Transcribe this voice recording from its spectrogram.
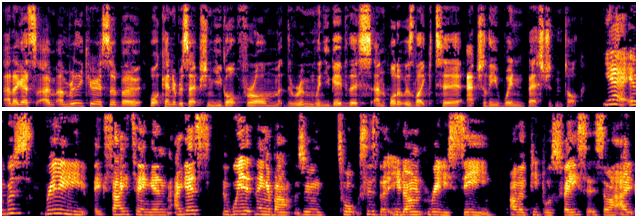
And I guess I'm, I'm really curious about what kind of reception you got from the room when you gave this and what it was like to actually win Best Student Talk. Yeah, it was really exciting. And I guess the weird thing about Zoom talks is that you don't really see other people's faces. So I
